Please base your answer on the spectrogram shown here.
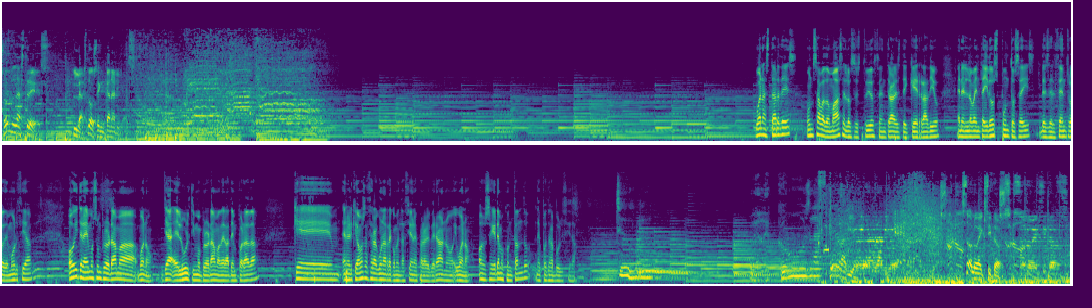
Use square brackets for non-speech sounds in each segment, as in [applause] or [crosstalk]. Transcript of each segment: Son las 3, las 2 en Canarias. Buenas tardes, un sábado más en los estudios centrales de Que Radio en el 92.6 desde el centro de Murcia. Hoy traemos un programa, bueno, ya el último programa de la temporada, que en el que vamos a hacer algunas recomendaciones para el verano y bueno, os seguiremos contando después de la publicidad. ¿Qué radio? Solo, solo éxitos. Solo éxitos.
